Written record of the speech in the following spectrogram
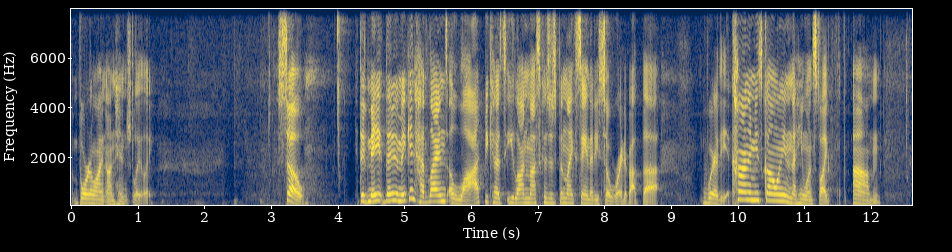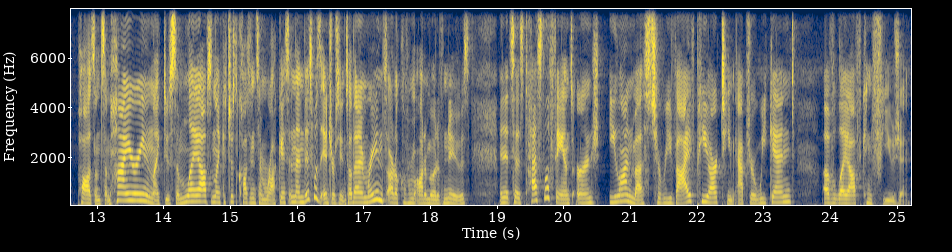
borderline unhinged lately. So, they've made they've been making headlines a lot because Elon Musk has just been like saying that he's so worried about the where the economy's going and that he wants to like um, pause on some hiring and like do some layoffs and like it's just causing some ruckus. And then this was interesting. So then I'm reading this article from Automotive News and it says Tesla fans urge Elon Musk to revive PR team after weekend of layoff confusion.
